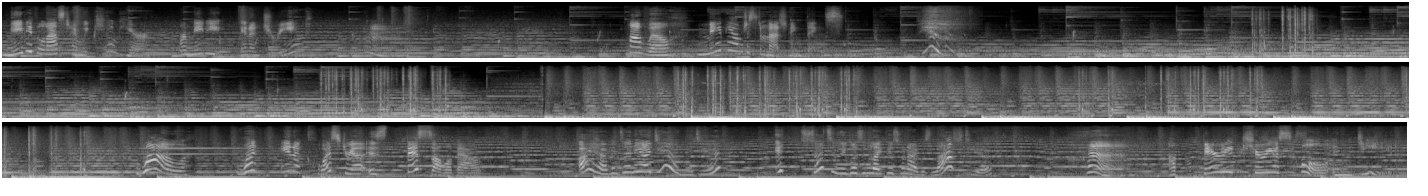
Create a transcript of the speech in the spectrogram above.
Maybe the last time we came here. Or maybe in a dream? Hmm. Ah well, maybe I'm just imagining things. Phew! Haven't any idea, my dear. It certainly wasn't like this when I was last here. Huh. A very curious hole indeed.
